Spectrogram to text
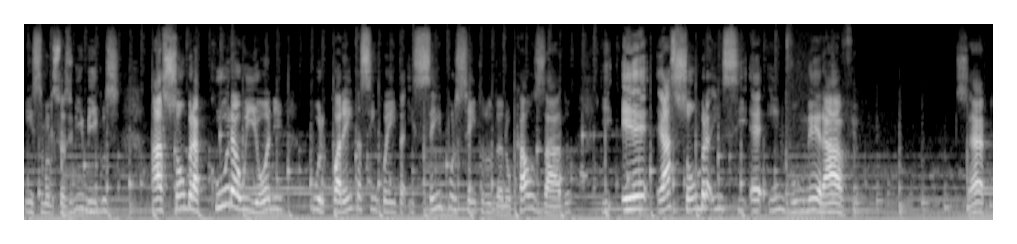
em cima dos seus inimigos. A sombra cura o Ione por 40, 50 e 100% do dano causado. E, e a sombra em si é invulnerável. Certo?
